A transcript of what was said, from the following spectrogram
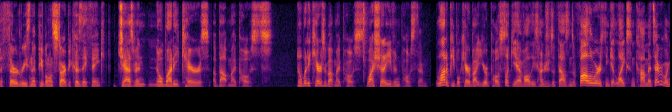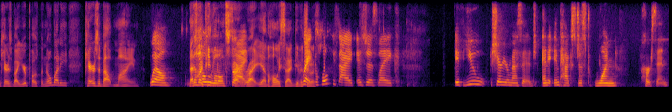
the third reason that people don't start because they think, Jasmine, nobody cares about my posts. Nobody cares about my posts. Why should I even post them? A lot of people care about your posts. Look, you have all these hundreds of thousands of followers, and you get likes and comments. Everyone cares about your post, but nobody cares about mine. Well, that's why people don't start. Side. Right. Yeah, the holy side. Give it right, to us. The holy side is just like if you share your message and it impacts just one person,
